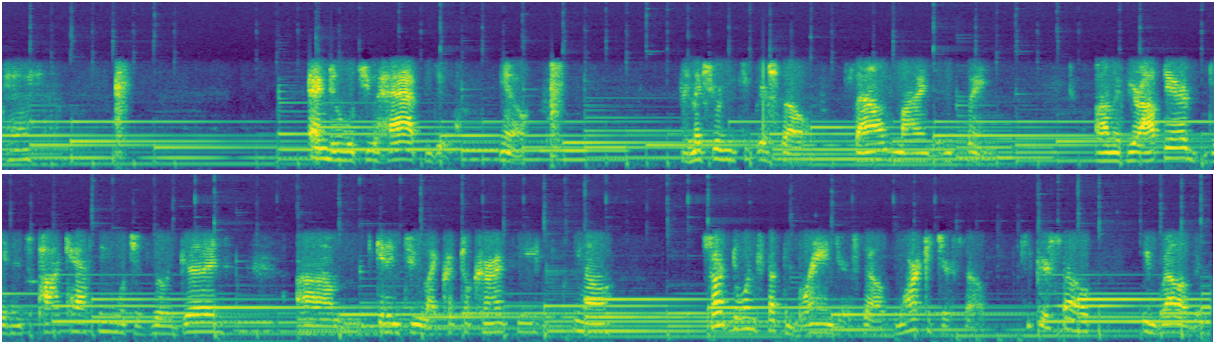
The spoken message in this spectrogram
Okay? And do what you have to do. You know. And make sure you keep yourself sound mind and sane. Um, if you're out there, get into podcasting, which is really good. Um, get into like cryptocurrency, you know. Start doing stuff to brand yourself, market yourself, keep yourself irrelevant,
